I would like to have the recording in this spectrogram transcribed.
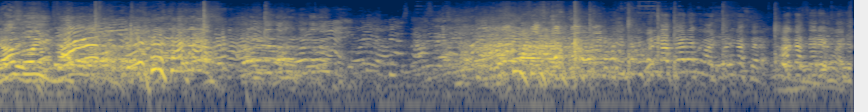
ഞാൻ പോയി ഒരു കസേരയൊക്കെ മാറ്റി, ഒരു കസേര. ആ കസേരയൊക്കെ മാറ്റി.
